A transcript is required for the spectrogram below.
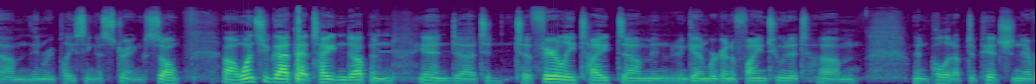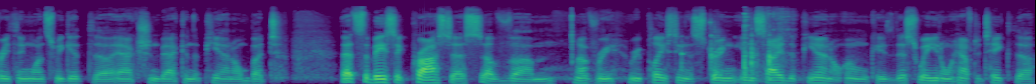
um, in replacing a string. So uh, once you've got that tightened up and and uh, to to fairly tight, um, and again we're going to fine tune it um, and pull it up to pitch and everything once we get the action back in the piano, but. That's the basic process of um, of re replacing a string inside the piano. Okay, this way you don't have to take the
